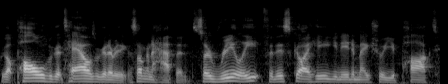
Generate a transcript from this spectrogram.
we've got poles, we've got towers, we've got everything. It's not going to happen. So really, for this guy here, you need to make sure you're parked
